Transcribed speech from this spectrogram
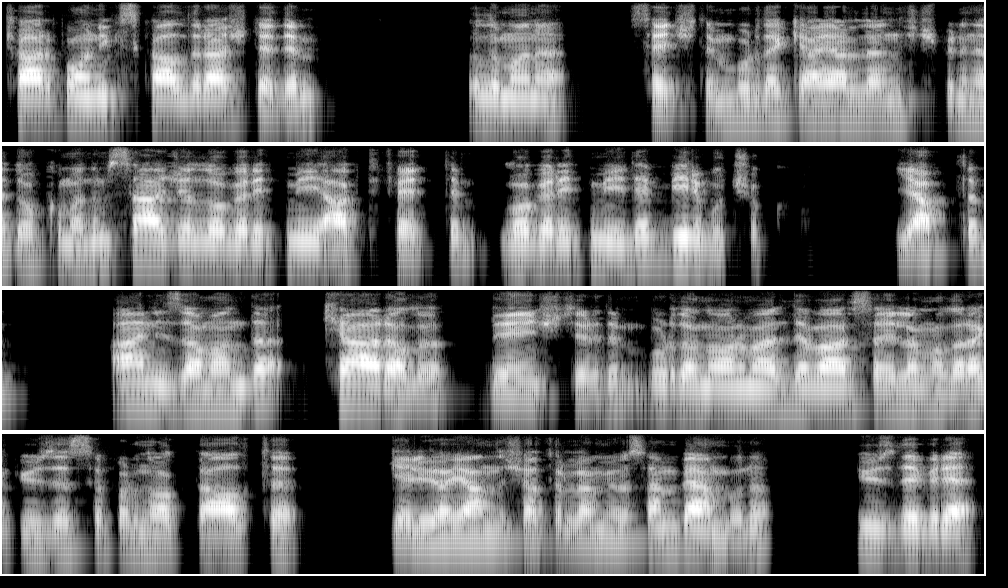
çarpı 10x kaldıraç dedim. ılımanı seçtim. Buradaki ayarların hiçbirine dokunmadım. Sadece logaritmiyi aktif ettim. Logaritmiyi de 1.5 yaptım. Aynı zamanda kar alı değiştirdim. Burada normalde varsayılan olarak %0.6 geliyor yanlış hatırlamıyorsam. Ben bunu %1'e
